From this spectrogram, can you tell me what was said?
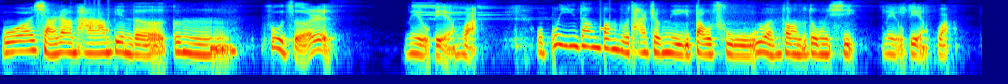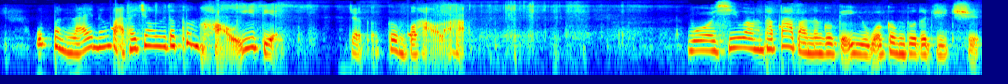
我想让他变得更负责任，没有变化。我不应当帮助他整理到处乱放的东西，没有变化。我本来能把他教育的更好一点，这个更不好了哈。我希望他爸爸能够给予我更多的支持，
